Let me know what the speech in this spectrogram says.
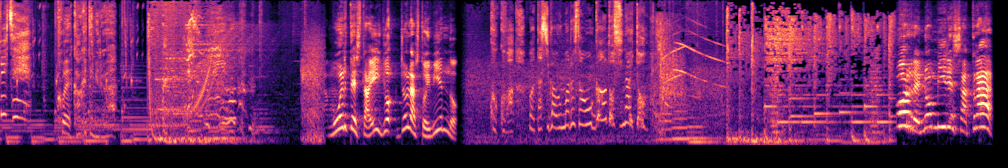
美人声かけてみる La muerte está ahí, yo, yo la estoy viendo. ここは私が生まれさんをガードしないと ¡Corre! ¡No mires atrás!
